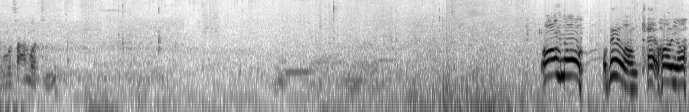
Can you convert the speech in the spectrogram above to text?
護三个字。Oh no！我俾王踢开咗。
